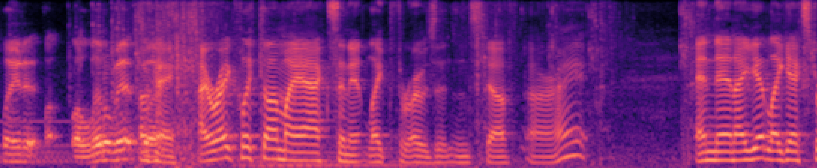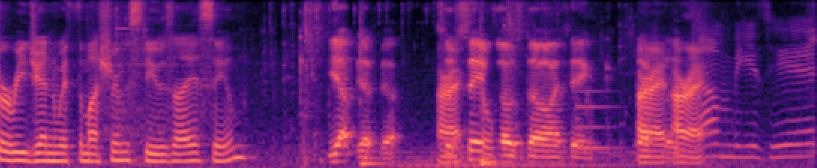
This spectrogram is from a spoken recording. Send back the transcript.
played it a, a little bit. But Okay, I right clicked on my axe and it like throws it and stuff. All right. And then I get like extra regen with the mushroom stews, I assume. Yep, yep, yep. So Alright, save cool. those though. I think. All right, all right. Zombies here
